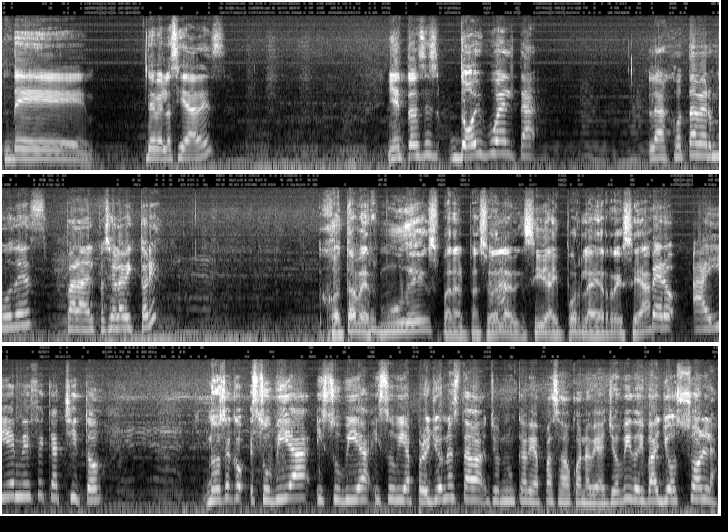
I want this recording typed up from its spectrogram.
de, de velocidades. Y entonces doy vuelta la J Bermúdez para el Paseo de la Victoria. J. Bermúdez para el paseo de la. Sí, ahí por la RCA. Pero ahí en ese cachito, no sé, cómo- subía y subía y subía, pero yo no estaba, yo nunca había pasado cuando había llovido, iba yo sola.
